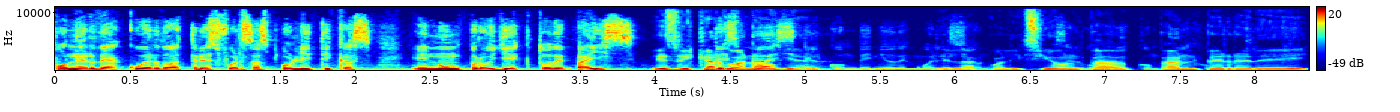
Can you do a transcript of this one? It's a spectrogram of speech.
poner de acuerdo a tres fuerzas políticas en un proyecto de país. Es Ricardo Anaya, el convenio de, mm, de la coalición PAN, PRD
